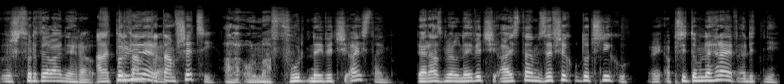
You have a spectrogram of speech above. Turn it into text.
ve čtvrté lajne hrál. Ale to tam, to tam všetci. Ale on má furt největší ice time. Teraz měl největší ice time ze všech útočníků. A přitom nehraje v editní.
